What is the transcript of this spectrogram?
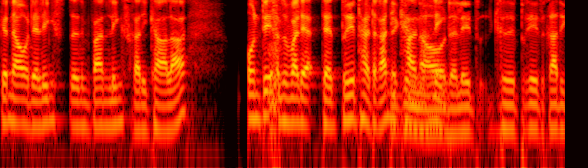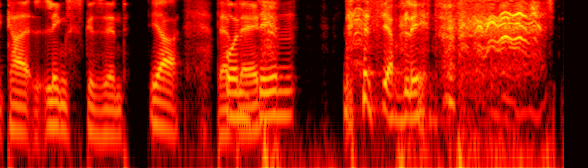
Genau, der links, der war ein Linksradikaler. Und den, also weil der, der dreht halt Der, radikal nach genau, links. der dreht, radikal links gesinnt. ja. Der und Blade. den. das ist ja blöd. Und dann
